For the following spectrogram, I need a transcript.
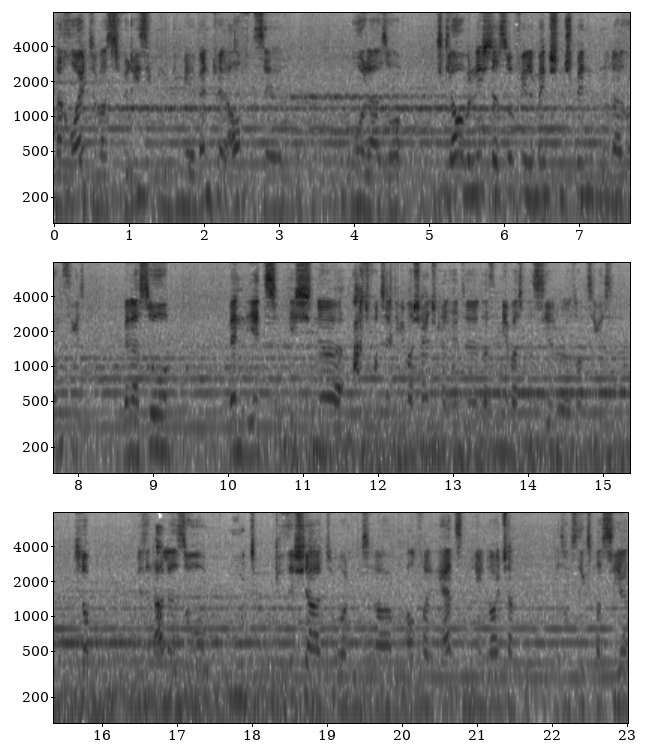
nach heute, was für Risiken die mir eventuell aufzählen oder so, ich glaube nicht, dass so viele Menschen spenden oder sonstiges, wenn das so, wenn jetzt ich eine 8%ige Wahrscheinlichkeit hätte, dass mir was passiert oder sonstiges. Ich glaube, wir sind alle so gut gesichert und ähm, auch von den Ärzten hier in Deutschland, dass uns nichts passiert.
